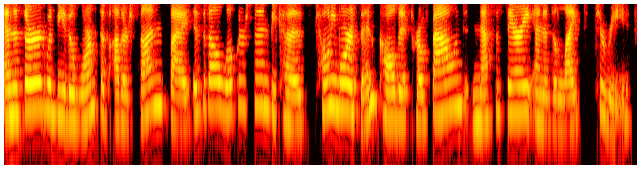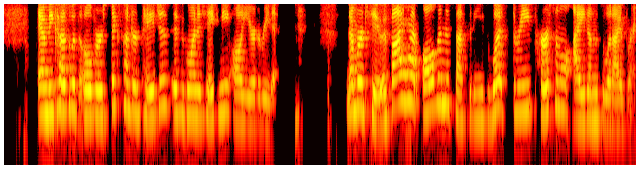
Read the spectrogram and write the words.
And the third would be The Warmth of Other Suns by Isabel Wilkerson, because Toni Morrison called it profound, necessary, and a delight to read. And because with over 600 pages, it's going to take me all year to read it. Number two, if I had all the necessities, what three personal items would I bring?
